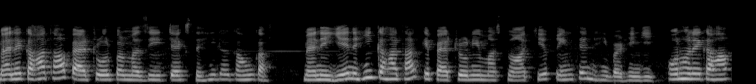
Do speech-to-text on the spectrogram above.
मैंने कहा था, पेट्रोल पर मजीद टैक्स नहीं लगाऊँगा। मैंने ये नहीं कहा था कि पेट्रोलियम मसनूआत की कीमतें नहीं बढ़ेंगी। उन्होंने कहा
